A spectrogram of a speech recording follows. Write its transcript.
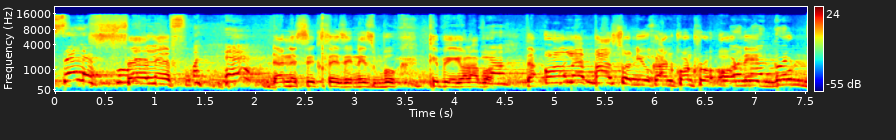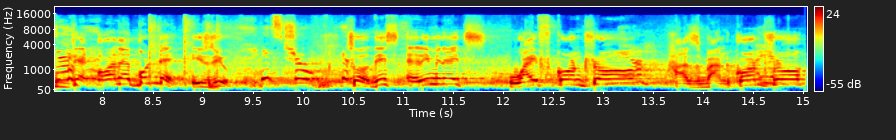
Self. Self. Danny Silk says in his book, Keeping Your Love, Yeah. the only person you can control on, a, good day. on a good day is you. it's true. So this eliminates wife control, Yeah. husband control,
